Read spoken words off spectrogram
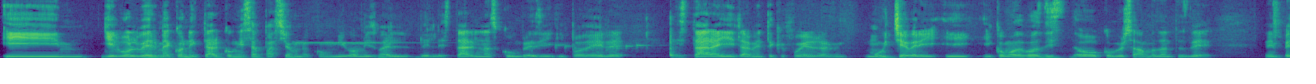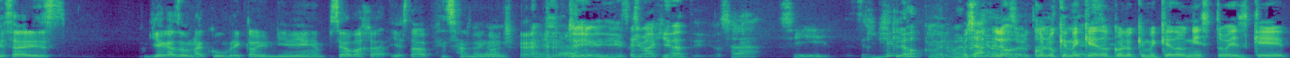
Y, y el volverme a conectar con esa pasión, conmigo mismo, el, del estar en las cumbres y, poder estar ahí, realmente que fue muy chévere. Y, y, como vos dis, o conversábamos antes de, de, empezar, es llegas a una cumbre y claro, ni bien empecé a bajar y ya estaba pensando en otra. Sí, es que imagínate, o sea, sí, Qué loco, hermano. O sea, Yo, lo- con lo que me quedo, con lo que me quedo en esto es que,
